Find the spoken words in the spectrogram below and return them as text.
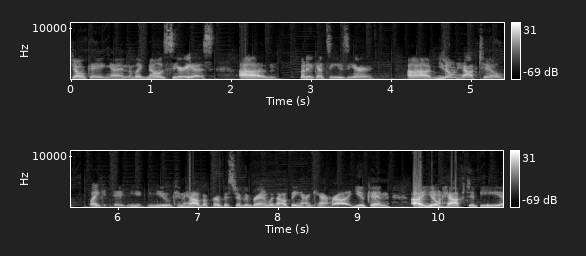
joking, and I'm like, no, serious. Um, but it gets easier. Uh, you don't have to. Like it, you, you can have a purpose-driven brand without being on camera. You can. Uh, you don't have to be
